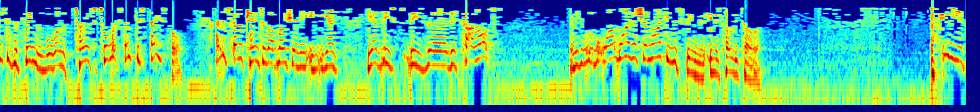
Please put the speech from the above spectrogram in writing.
This is the thing that we want the Torah to talk about, so distasteful. And this fellow came to Rav Moshe and he, he had, he had these, these, uh, these talot. And he said, well, why, why is Hashem writing this thing in his holy Torah? A few years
